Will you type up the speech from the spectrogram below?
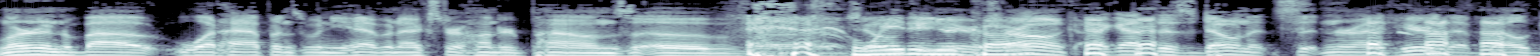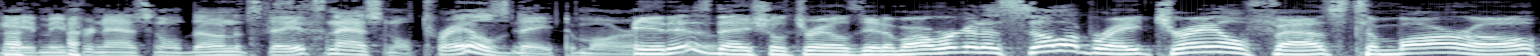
learning about what happens when you have an extra hundred pounds of uh, Weight in in your your, trunk? I got this donut sitting right here that Bell gave me for National Donuts Day. It's National Trails Day tomorrow. It is National Trails Day tomorrow. We're going to celebrate Trail Fest tomorrow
